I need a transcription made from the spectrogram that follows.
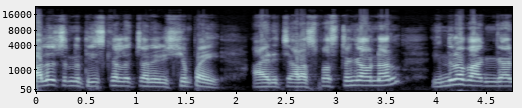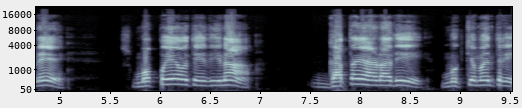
ఆలోచనను తీసుకెళ్ళొచ్చు అనే విషయంపై ఆయన చాలా స్పష్టంగా ఉన్నారు. ఇందులో భాగంగానే ముప్పైవ తేదీన గత ఏడాది ముఖ్యమంత్రి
